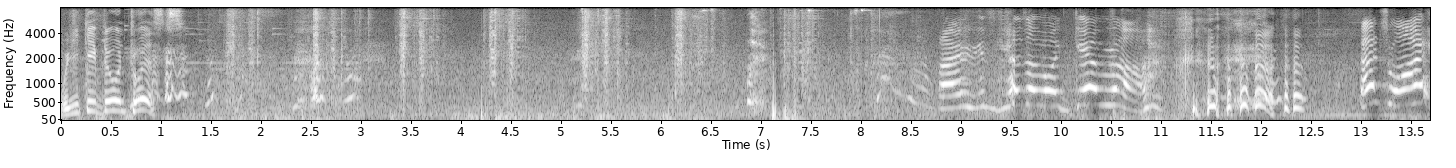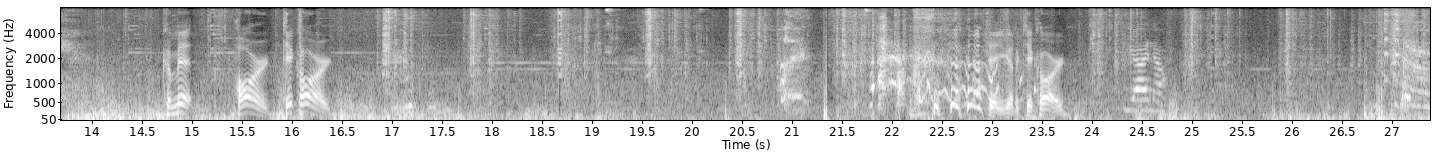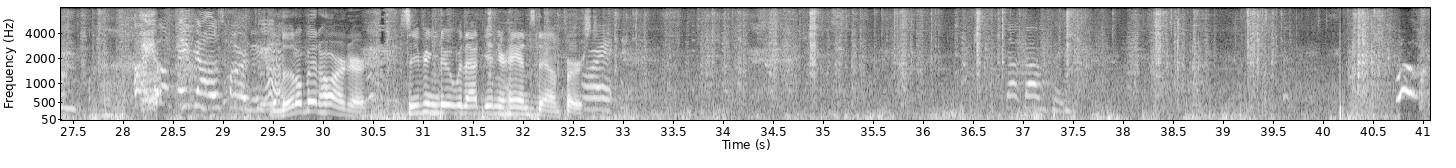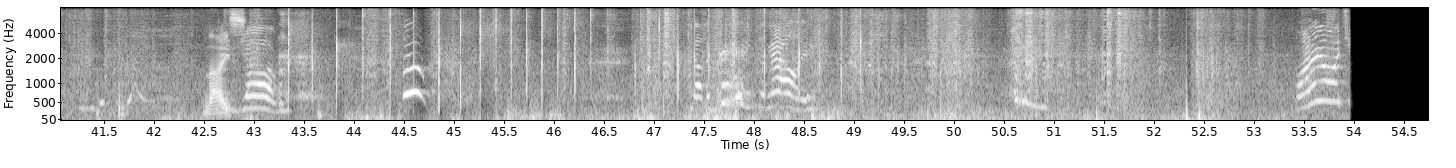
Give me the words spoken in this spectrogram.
Well, you keep doing twists. I, it's because I'm on camera. That's why. Commit. Hard. Kick hard. okay, you gotta kick hard. Yeah, I know. Little bit harder. See if you can do it without getting your hands down first. All right. Stop bouncing. Woo! Nice. Good job. Woo! Not a great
